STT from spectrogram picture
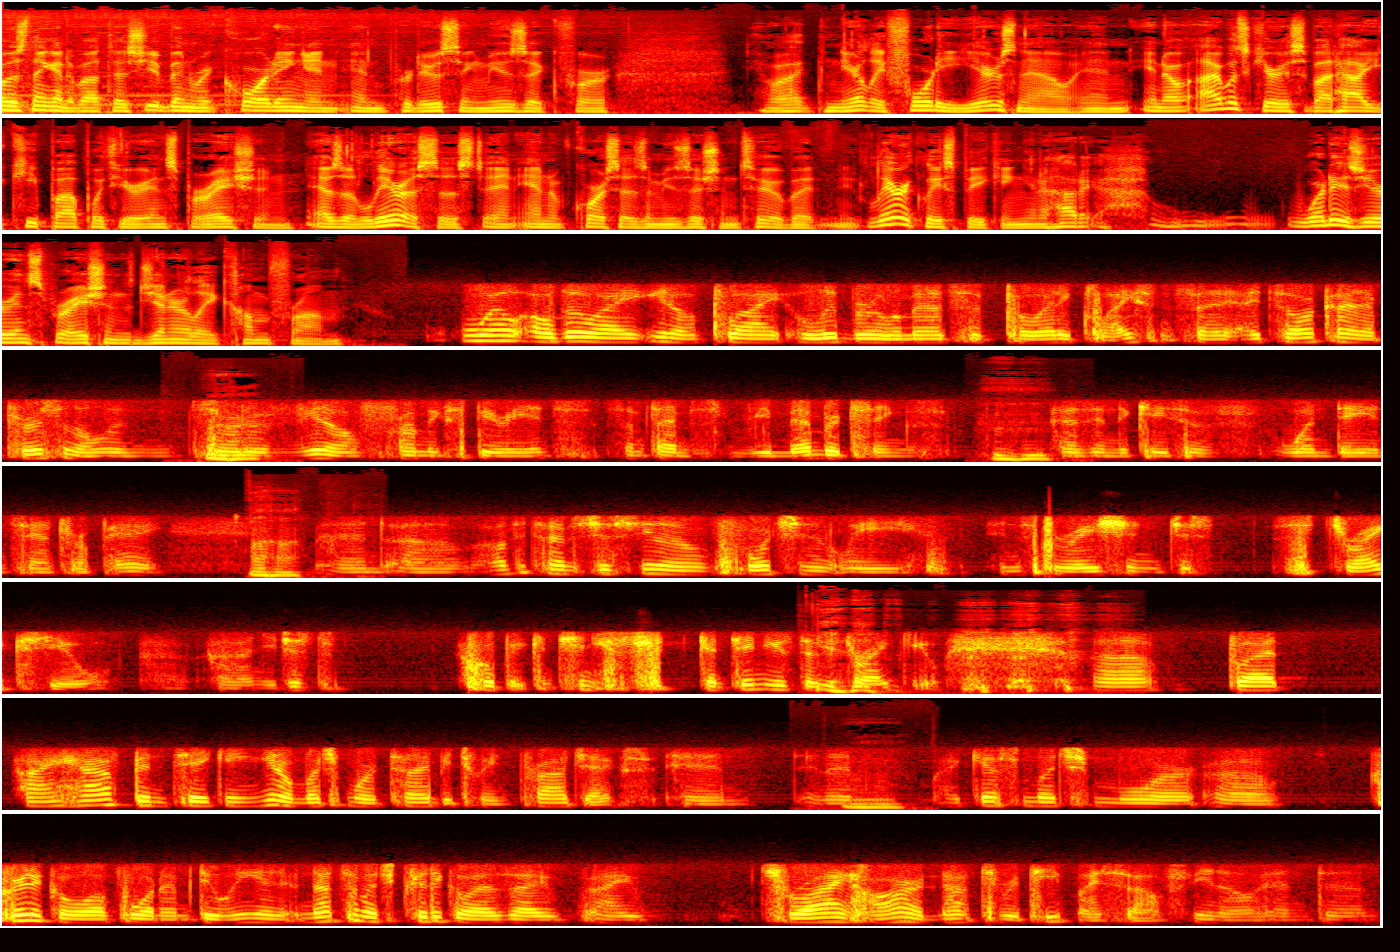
I was thinking about this. You've been recording and, and producing music for you know, like nearly 40 years now. And, you know, I was curious about how you keep up with your inspiration as a lyricist and, and of course, as a musician too. But lyrically speaking, you know, how do, where does your inspiration generally come from? Well, although I, you know, apply liberal amounts of poetic license, I, it's all kind of personal and sort mm-hmm. of, you know, from experience. Sometimes remembered things, mm-hmm. as in the case of One Day in Saint Tropez. Uh-huh. And um, other times, just you know, fortunately, inspiration just strikes you, uh, and you just hope it continues continues to yeah. strike you. uh, but I have been taking you know much more time between projects, and and I'm mm-hmm. I guess much more uh, critical of what I'm doing, and not so much critical as I I try hard not to repeat myself, you know, and. Uh,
